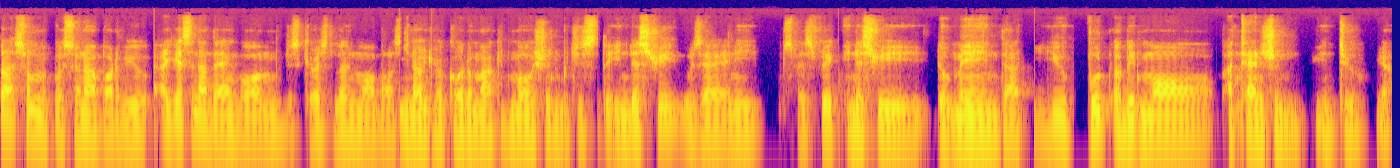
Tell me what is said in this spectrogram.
That's from a persona point of view. I guess another angle, I'm just curious to learn more about, you know, your go-to-market motion, which is the industry. Was there any specific industry domain that you put a bit more attention into? Yeah.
